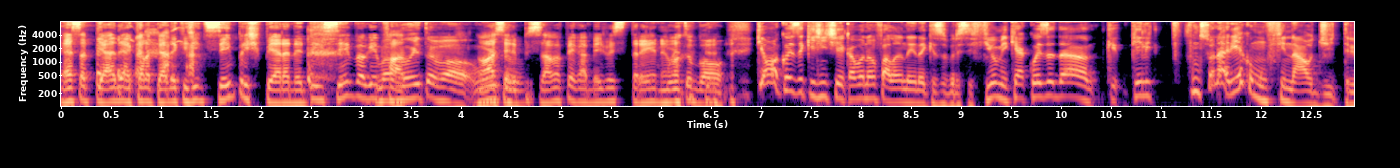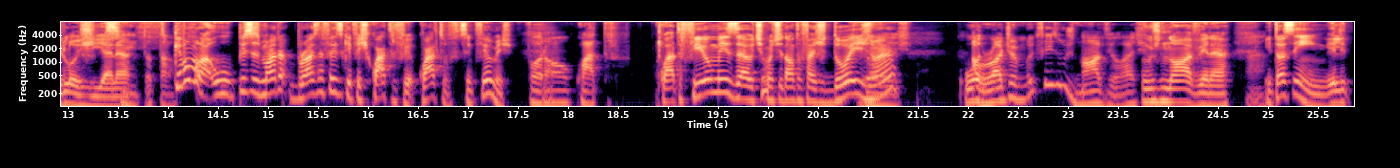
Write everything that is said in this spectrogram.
essa piada é aquela piada que a gente sempre espera, né? Tem sempre alguém que Mas fala. muito bom. Nossa, muito ele precisava pegar mesmo esse trem, né? Muito bom. Que é uma coisa que a gente acabou não falando ainda aqui sobre esse filme, que é a coisa da. Que, que ele funcionaria como um final de trilogia, né? Sim, total. Porque vamos lá, o Pierce Brosnan fez o quê? Fez quatro, fi- quatro cinco filmes? Foram quatro. Quatro filmes, a o Timothy Dalton faz dois, não é? Dois. O- Ah, o Roger Moore fez uns nove, eu acho. Uns nove, né? Ah. Então, assim, ele.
